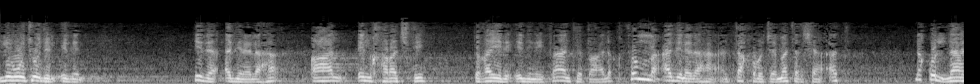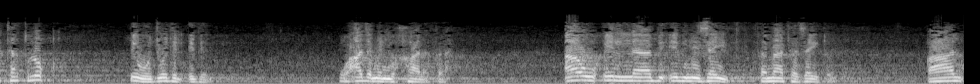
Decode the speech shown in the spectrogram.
لوجود الإذن. إذا أذن لها قال إن خرجت بغير إذني فأنت طالق ثم أذن لها أن تخرج متى شاءت نقول لا تطلق لوجود الإذن. وعدم المخالفة. أو إلا بإذن زيد فمات زيد. قال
